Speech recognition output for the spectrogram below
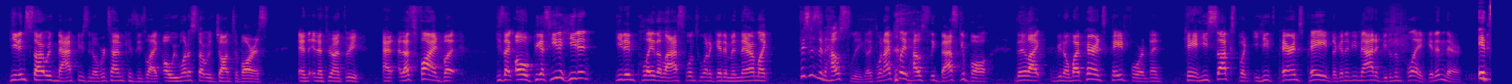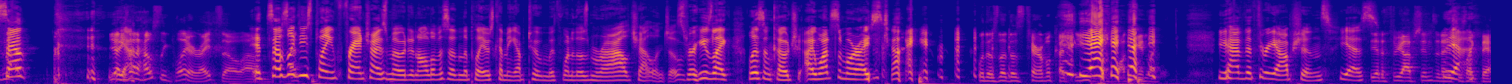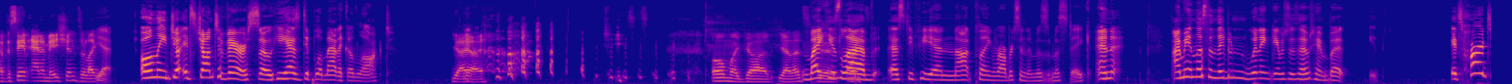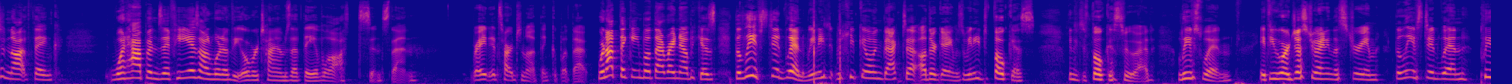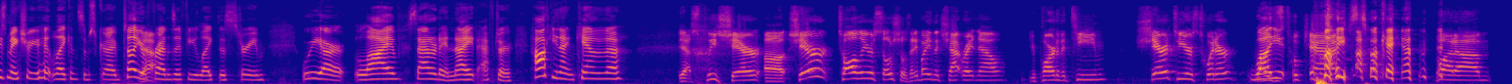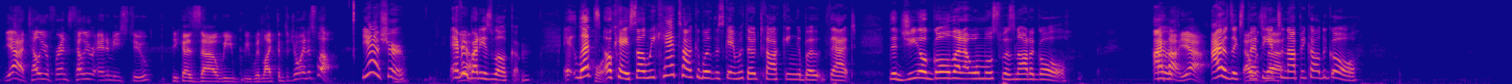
he didn't start with Matthews in overtime because he's like, oh, we want to start with John Tavares and in a three on three, and, and that's fine. But he's like, oh, because he he didn't he didn't play the last ones. We want to get him in there. I'm like, this isn't house league. Like when I played house league basketball, they're like, you know, my parents paid for it. And then okay, he sucks, but his parents paid. They're gonna be mad if he doesn't play. Get in there. It sounds yeah, he's not a house league player, right? So um, It sounds like he's playing franchise mode, and all of a sudden the player's coming up to him with one of those morale challenges where he's like, "Listen, coach, I want some more ice time." with those those terrible cutscenes. Yeah, walking in, like, you have the three options. Yes. had the three options, and it's Yeah. just like they have the same animations. They're like, Yeah. Only jo- it's John Tavares, so he has diplomatic unlocked. yeah, yeah. yeah. Jesus. Oh my god. Yeah, that's Mikey's good. Lab, SDPN not playing Robertson was a mistake. And I mean, listen, they've been winning games without him, but it's hard to not think what happens if he is on one of the overtimes that they have lost since then. Right? It's hard to not think about that. We're not thinking about that right now because the Leafs did win. We need to, we keep going back to other games. We need to focus. We need to focus, Fouad. Leafs win. If you are just joining the stream, the Leafs did win. Please make sure you hit like and subscribe. Tell your Yeah. friends if you like this stream. We are live Saturday night after Hockey Night in Canada. Yes, please share. Uh, share to all your socials. Anybody in the chat right now? You're part of the team. Share it to your Twitter While you- still can. While you still can. but um, yeah, tell your friends, tell your enemies too, because uh, we we would like them to join as well. Yeah, sure. Everybody is welcome. Eh, Let's okay. So we can't talk about this game without talking about that the Gio goal that almost was not a goal. I was, yeah, I was expecting uh, it to not be called a goal.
